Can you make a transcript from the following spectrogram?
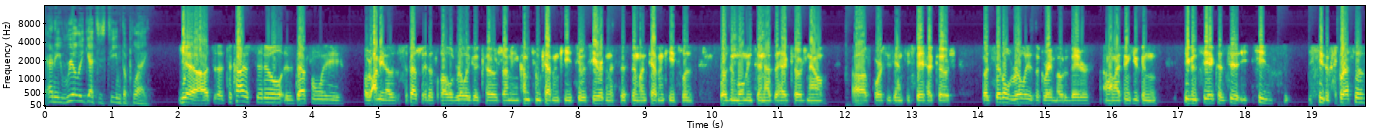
and he really gets his team to play. Yeah, uh, T- Takayo Siddle is definitely, or, I mean, uh, especially at this level, really good coach. I mean, he comes from Kevin Keatts. He was here as an assistant when Kevin Keatts was was in Wilmington as the head coach. Now, uh, of course, he's the NC State head coach. But Siddle really is a great motivator. Um, I think you can you can see it because he, he's he's expressive,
